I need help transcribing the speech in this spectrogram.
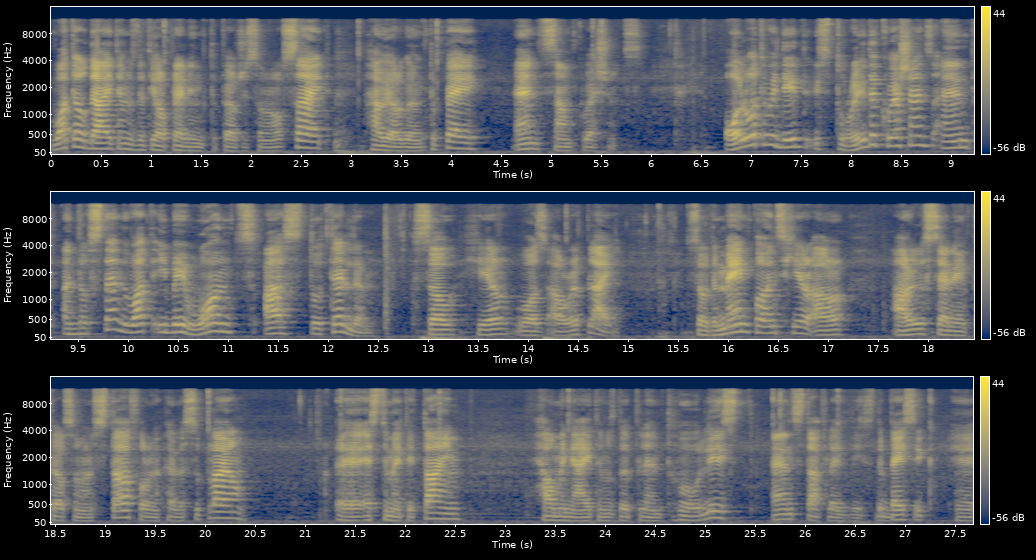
what are the items that you are planning to purchase on our site, how you are going to pay, and some questions. All what we did is to read the questions and understand what eBay wants us to tell them. So here was our reply. So the main points here are, are you selling personal stuff or you have a supplier? Uh, estimated time, how many items do you plan to list, and stuff like this. The basic uh,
